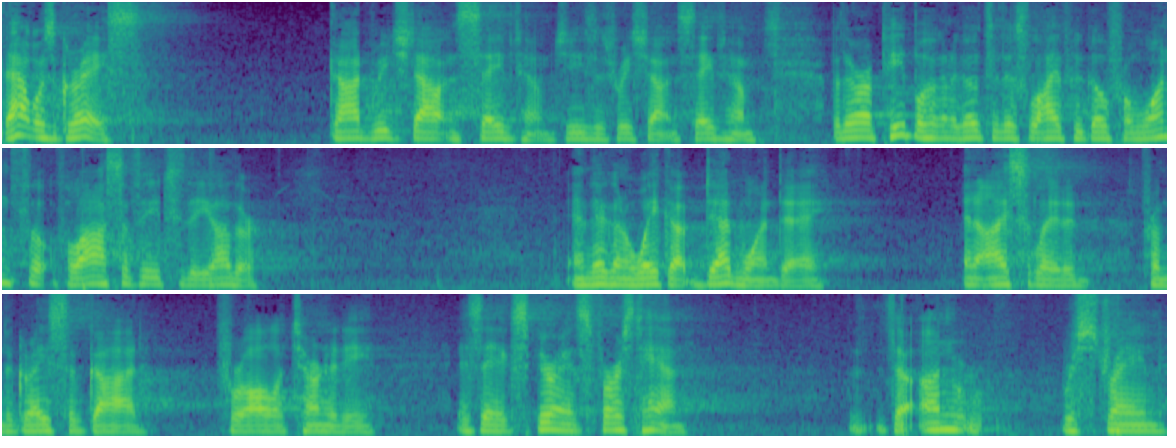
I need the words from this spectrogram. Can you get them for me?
That was grace. God reached out and saved him. Jesus reached out and saved him. But there are people who are going to go through this life who go from one philosophy to the other. And they're going to wake up dead one day and isolated from the grace of God for all eternity as they experience firsthand the unrestrained,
